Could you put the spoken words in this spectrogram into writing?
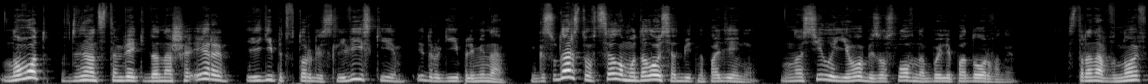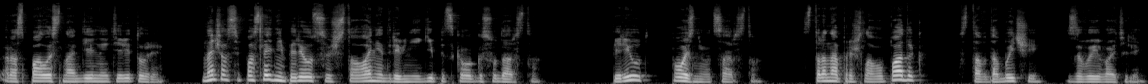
Но вот, в 12 веке до нашей эры в Египет вторглись ливийские и другие племена – Государству в целом удалось отбить нападение, но силы его, безусловно, были подорваны. Страна вновь распалась на отдельные территории. Начался последний период существования древнеегипетского государства. Период позднего царства. Страна пришла в упадок, став добычей завоевателей.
